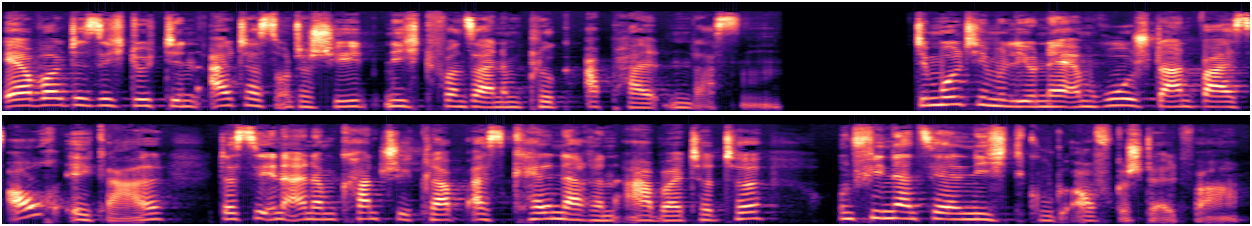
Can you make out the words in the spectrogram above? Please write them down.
Er wollte sich durch den Altersunterschied nicht von seinem Glück abhalten lassen. Dem Multimillionär im Ruhestand war es auch egal, dass sie in einem Country Club als Kellnerin arbeitete und finanziell nicht gut aufgestellt war.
